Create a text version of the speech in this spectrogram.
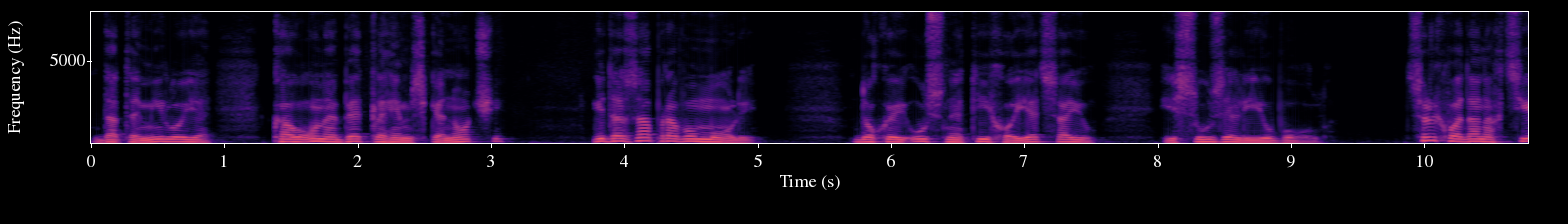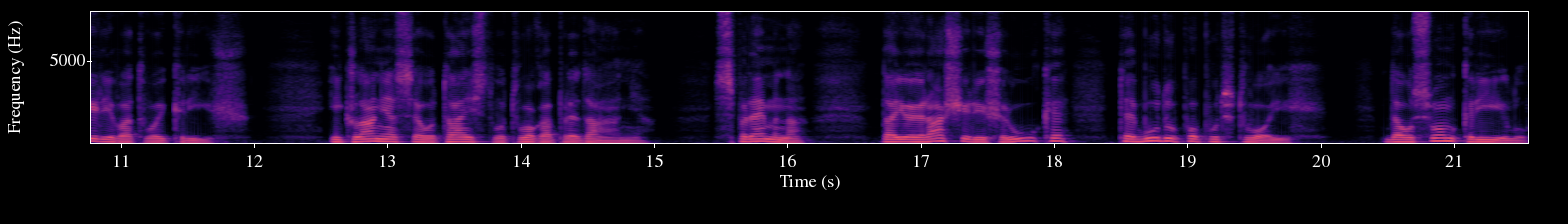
Da te miluje kao one betlehemske noći i da zapravo moli, dok joj usne tiho jecaju i suze liju bol. Crkva danah cijeljiva tvoj križ, i klanja se o tajstvu tvoga predanja, spremna da joj raširiš ruke te budu poput tvojih, da u svom krilu,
